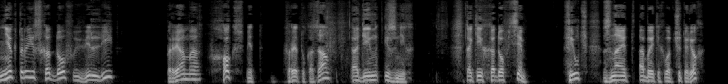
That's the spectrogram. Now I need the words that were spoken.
Некоторые из ходов ввели прямо в Хоксмит. Фред указал один из них. Таких ходов семь. Филч знает об этих вот четырех,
